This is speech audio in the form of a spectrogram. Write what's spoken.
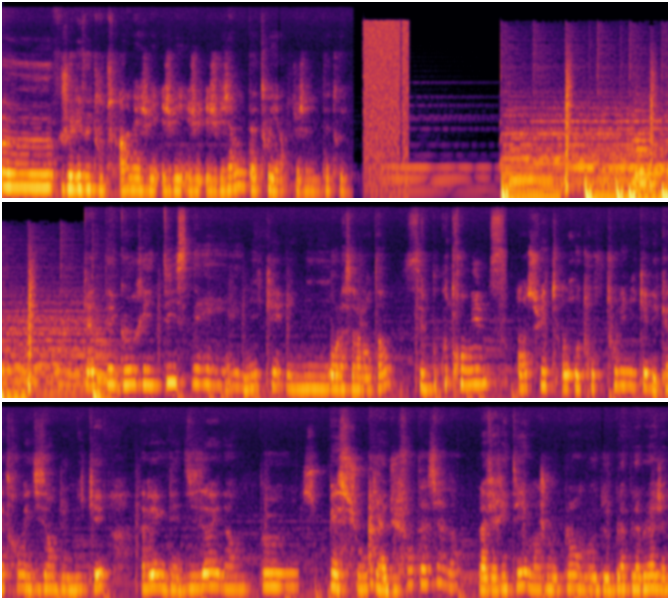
Euh, je les veux toutes. Ah, mais je vais, jamais me tatouer, hein. Je vais jamais me tatouer. Catégorie Disney Mickey et Minnie pour la Saint-Valentin, c'est beaucoup trop mimes. Ensuite, on retrouve tous les Mickey des 4 ans et 10 ans de Mickey avec des designs un peu spéciaux. Ah, il y a du Fantasia, non? La vérité, moi je me plains en mode blablabla, j'aime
